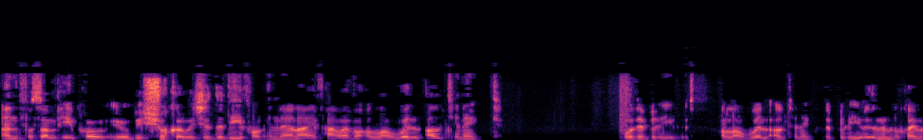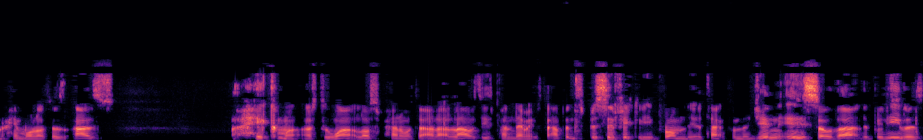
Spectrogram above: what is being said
And for some people it will be shukr which is the default in their life. However, Allah will alternate for the believers. Allah will alternate for the believers and Ibn Qayyim says as a hikmah as to why Allah subhanahu wa ta'ala allows these pandemics to happen, specifically from the attack from the jinn, is so that the believers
